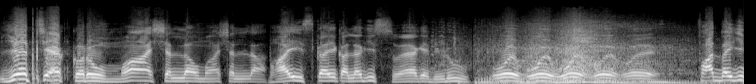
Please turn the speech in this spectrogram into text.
ये चेक करो। माशाल्लाह माशाल्लाह। भाई, इसका एक अलग ही स्वैग है, बीड़ू। ओए, होए होए होए होए। फात भाई की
